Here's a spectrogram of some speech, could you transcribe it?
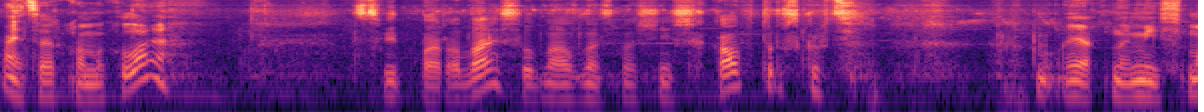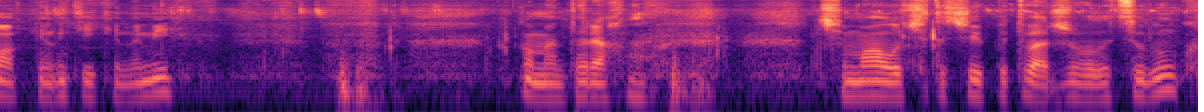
А і церква Миколая. Світ Парадайс, одна з найсмачніших кав в Трускавці. Ну, як на мій смак і не тільки на мій. В коментарях нам чимало читачів підтверджували цю думку,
